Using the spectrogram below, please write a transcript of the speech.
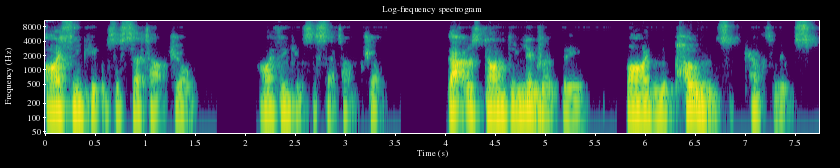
I think it was a set up job. I think it's a set up job. That was done deliberately by the opponents of Catholics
